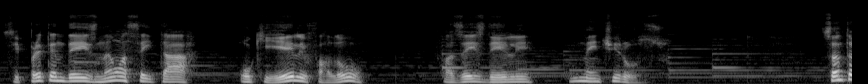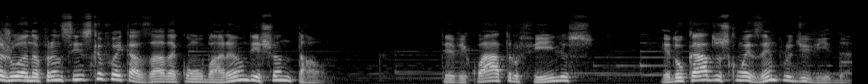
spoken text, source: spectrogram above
Se pretendeis não aceitar o que ele falou, fazeis dele um mentiroso. Santa Joana Francisca foi casada com o Barão de Chantal. Teve quatro filhos, educados com exemplo de vida.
